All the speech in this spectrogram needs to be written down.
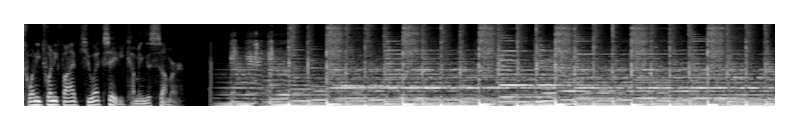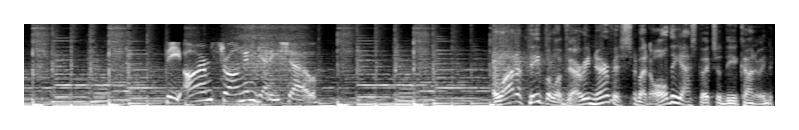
2025 QX80 coming this summer. The Armstrong and Getty Show. A lot of people are very nervous about all the aspects of the economy.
